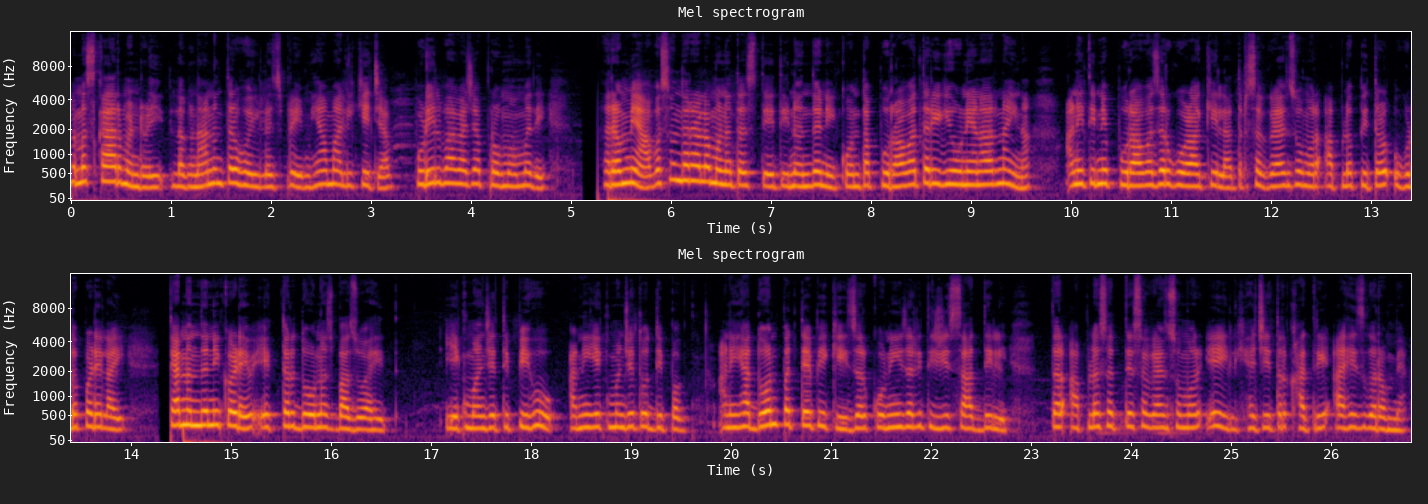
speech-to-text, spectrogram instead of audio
नमस्कार मंडळी लग्नानंतर होईलच प्रेम ह्या मालिकेच्या पुढील भागाच्या प्रोमोमध्ये रम्या वसुंधराला म्हणत असते ती नंदिनी कोणता पुरावा तरी घेऊन येणार नाही ना? आणि तिने पुरावा जर गोळा केला तर सगळ्यांसमोर आपलं पितळ उघडं पडेल आई. त्या नंदिनीकडे एकतर दोनच बाजू आहेत. एक म्हणजे ती पिहू आणि एक म्हणजे तो दीपक. आणि ह्या दोन पत्त्यापैकी जर कोणी जरी तिची साथ दिली तर आपलं सत्य सगळ्यांसमोर येईल ह्याची तर खात्री आहेच ग रम्या.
